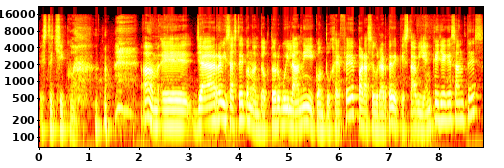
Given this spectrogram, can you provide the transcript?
Este chico. Ah, eh, ¿Ya revisaste con el doctor Wilani y con tu jefe para asegurarte de que está bien que llegues antes?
